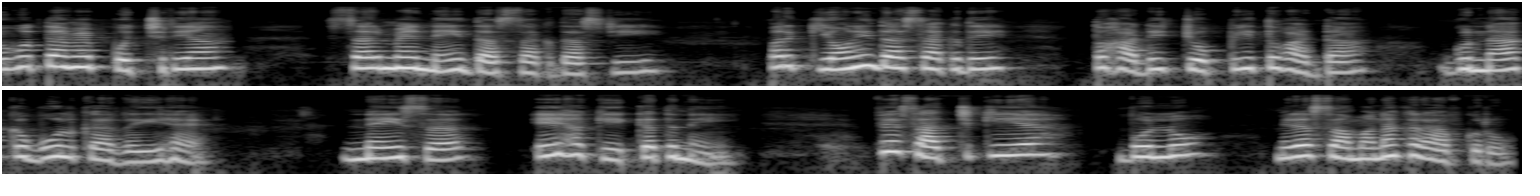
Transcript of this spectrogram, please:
ਇਹੋ ਤਾਂ ਮੈਂ ਪੁੱਛ ਰਿਹਾ। ਸਰ, ਮੈਂ ਨਹੀਂ ਦੱਸ ਸਕਦਾ ਸੀ। ਪਰ ਕਿਉਂ ਨਹੀਂ ਦੱਸ ਸਕਦੇ? ਤੁਹਾਡੀ ਚੋਪੀ ਤੁਹਾਡਾ ਗੁਨਾਹ ਕਬੂਲ ਕਰ ਰਹੀ ਹੈ। ਨਹੀਂ, ਸਰ, ਇਹ ਹਕੀਕਤ ਨਹੀਂ। ਫਿਰ ਸੱਚ ਕੀ ਹੈ? ਬੋਲੋ, ਮੇਰਾ ਸਮਾਂ ਨਾ ਖਰਾਬ ਕਰੋ।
